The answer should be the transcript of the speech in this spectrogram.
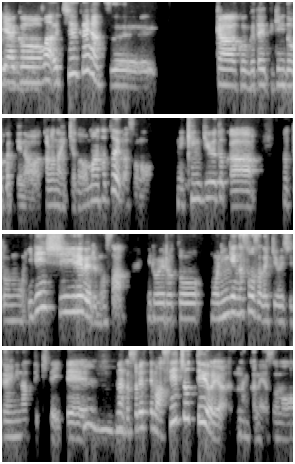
いや、こう、まあ、宇宙開発がこう具体的にどうかっていうのはわからないけど、まあ、例えばその、ね、研究とか、あともう遺伝子レベルのさ、いろいろともう人間が操作できる時代になってきていて、なんかそれってまあ成長っていうよりは、なんかね、その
